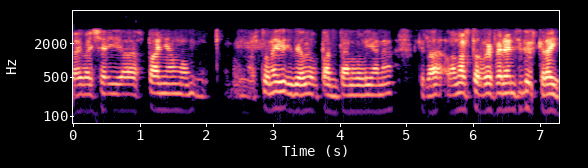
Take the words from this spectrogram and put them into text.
vaig baixar a Espanya una estona i veu el pantano de Liana, que és la, la nostra referència, i dius, carai,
